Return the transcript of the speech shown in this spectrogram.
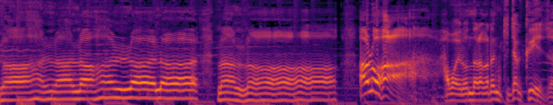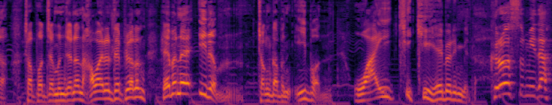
라라라라라라 알로하 하와이로 날아가는 기적 퀴즈 첫 번째 문제는 하와이를 대표하는 해변의 이름 정답은 2번 와이키키 해변입니다 그렇습니다.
